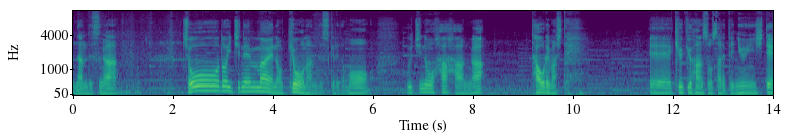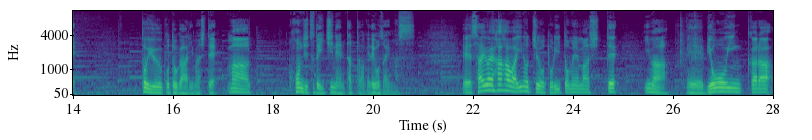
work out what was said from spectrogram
なんですがちょうど1年前の今日なんですけれどもうちの母が倒れまして、えー、救急搬送されて入院してということがありましてまあ本日で1年経ったわけでございます。えー、幸い母は命を取り留めまして今、えー、病院から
